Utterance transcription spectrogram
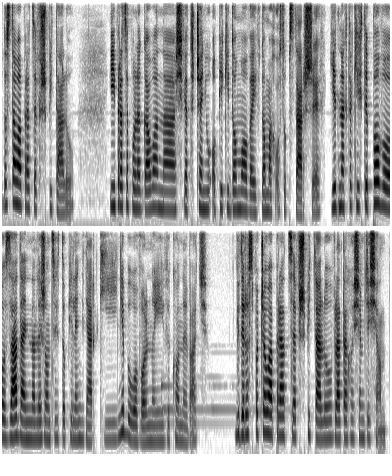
Dostała pracę w szpitalu. Jej praca polegała na świadczeniu opieki domowej w domach osób starszych, jednak takich typowo zadań należących do pielęgniarki nie było wolno jej wykonywać. Gdy rozpoczęła pracę w szpitalu w latach 80.,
